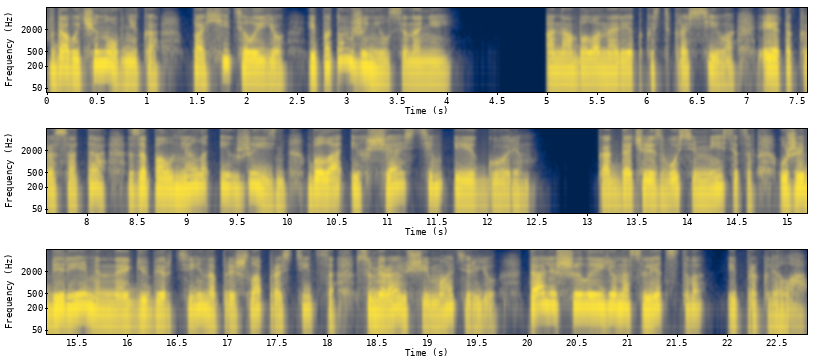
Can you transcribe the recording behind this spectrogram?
вдовы чиновника, похитил ее и потом женился на ней. Она была на редкость красива, и эта красота заполняла их жизнь, была их счастьем и их горем. Когда через восемь месяцев уже беременная Гюбертина пришла проститься с умирающей матерью, та лишила ее наследства и прокляла.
